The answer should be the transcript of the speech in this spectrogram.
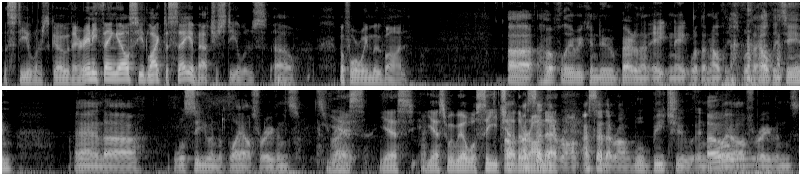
the Steelers go. There. Anything else you'd like to say about your Steelers uh, before we move on? Uh, hopefully we can do better than eight and eight with a healthy with a healthy team, and uh, we'll see you in the playoffs, Ravens. Yes, yes, yes, we will. We'll see each Oh, other I said on that that. wrong. I said that wrong. We'll beat you in the Oh. playoffs, Ravens.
